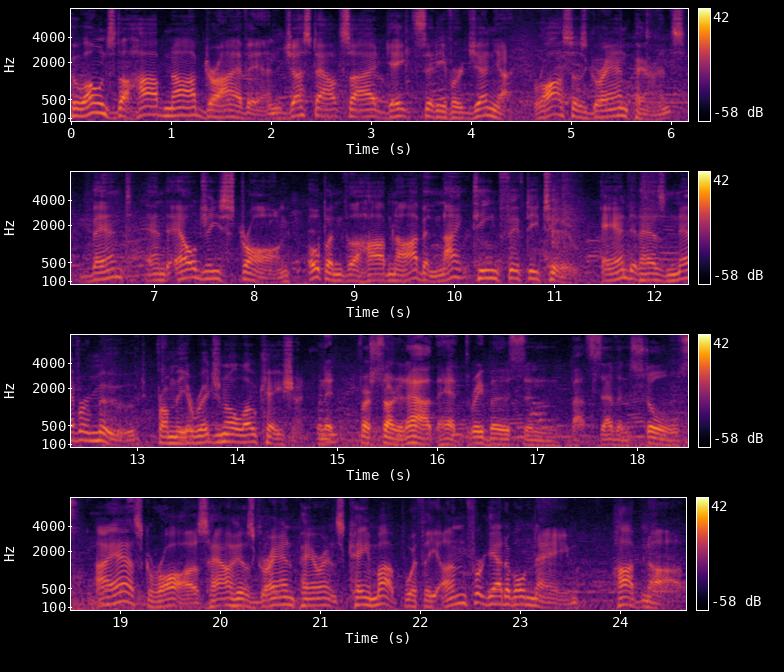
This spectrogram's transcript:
who owns the Hobnob Drive In just outside Gate City, Virginia. Ross's grandparents, Bent and L.G. Strong, opened the Hobnob in 1952 and it has never moved from the original location. When it first started out, they had three booths and about seven stools. I asked Ross how his grandparents came up with the unforgettable name Hobnob.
